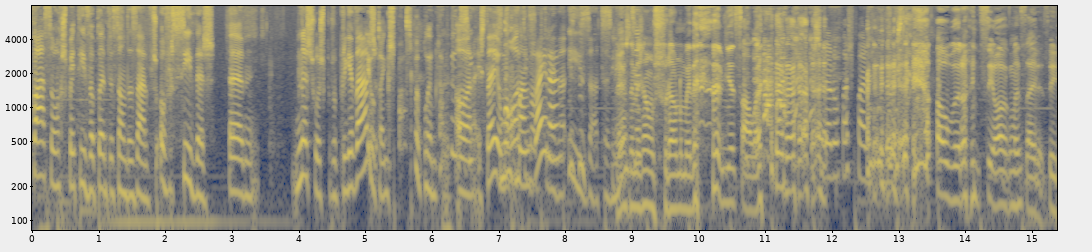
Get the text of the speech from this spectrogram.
façam a respectiva plantação das árvores oferecidas eh, nas suas propriedades. Eu tenho espaço para plantar. Ora, isto é uma, Uma ótima romanceira. oportunidade. Exatamente. Também já há um chorão no meio da, da minha sala. O chorão não faz parte. Ou o medronho, sim, ou a romanceira, sim.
